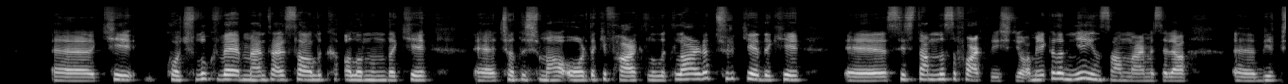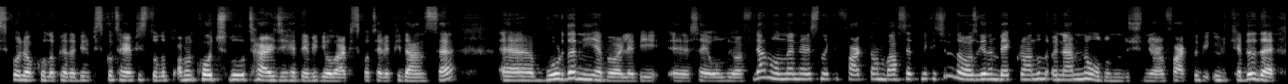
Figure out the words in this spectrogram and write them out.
e, ki koçluk ve mental sağlık alanındaki e, çatışma, oradaki farklılıklarla Türkiye'deki e, sistem nasıl farklı işliyor? Amerika'da niye insanlar mesela e, bir psikolog olup ya da bir psikoterapist olup ama koçluğu tercih edebiliyorlar psikoterapidense. E, burada niye böyle bir e, şey oluyor falan. Onların arasındaki farktan bahsetmek için de Özge'nin background'un önemli olduğunu düşünüyorum. Farklı bir ülkede de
